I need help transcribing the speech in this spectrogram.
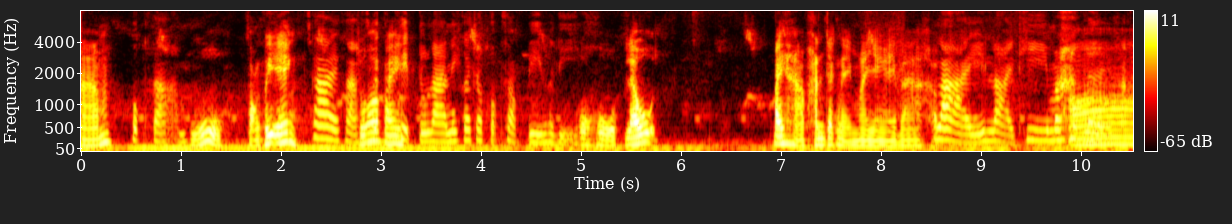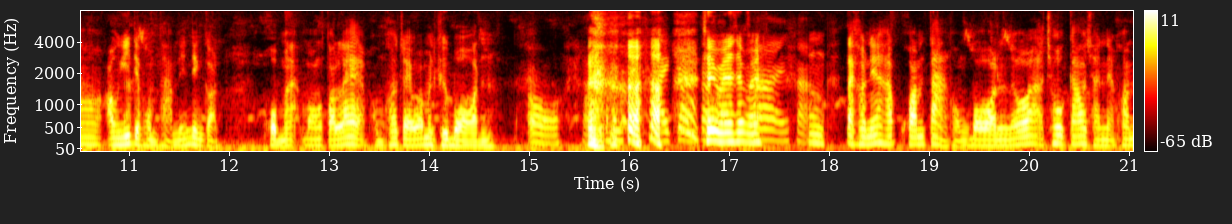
ามหกสามโอ้สองปีเอง ใช่ค่ะทั่วไป สิบตุลานี่ก็จะครบสองปีพอดี โอ้โห แล้ว ไปหาพันธุ์จากไหนมายังไงบ้างครับ หลายหลายที่มากอ๋อเลยค่ะเอางี้เดี๋ยวผมถามนิดนึงก่อน ผมอะมองตอนแรกผมเข้าใจว่ามันคือบอล อ๋อค่ะมันคล้ายๆกันแต่ใช่ไหมว่าใช่ไหม ใช่ค่ะ อืมแต่คราวเนี้ยครับความต่างของบอลแล้วว่าโชคเก้าชั้นเนี่ยความ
